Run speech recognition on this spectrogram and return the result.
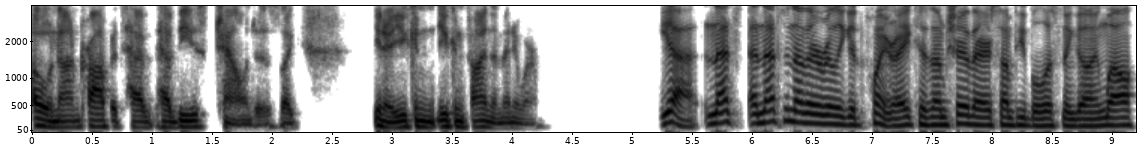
Oh nonprofits have have these challenges. Like you know you can you can find them anywhere. Yeah, and that's and that's another really good point, right? Because I'm sure there are some people listening going, "Well,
